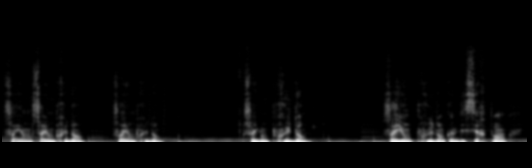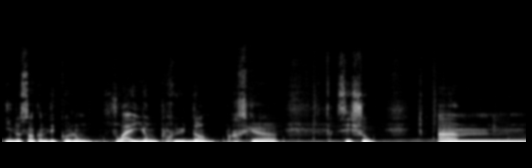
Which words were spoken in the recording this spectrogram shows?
Soyons, soyons prudents. Soyons prudents. Soyons prudents. Soyons prudents comme des serpents, innocents comme des colombes. Soyons prudents parce que c'est chaud. Euh,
